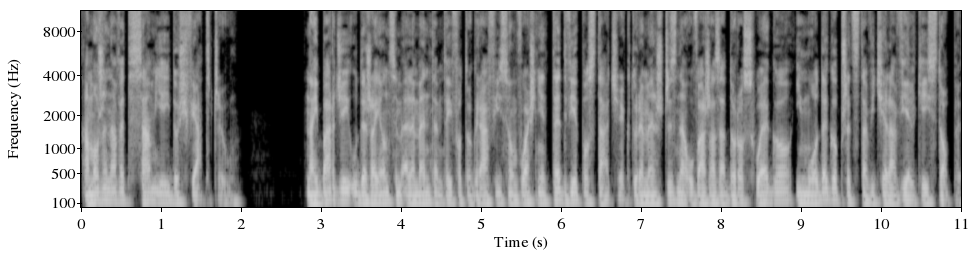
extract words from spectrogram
a może nawet sam jej doświadczył. Najbardziej uderzającym elementem tej fotografii są właśnie te dwie postacie, które mężczyzna uważa za dorosłego i młodego przedstawiciela wielkiej stopy.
